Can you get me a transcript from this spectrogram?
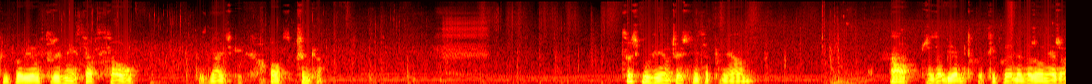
Tylko wiem, w których miejscach są te znajdźki. O, skrzynka. Coś mówiłem wcześniej, zapomniałem. A, że zabiłem tylko, tylko jednego żołnierza.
